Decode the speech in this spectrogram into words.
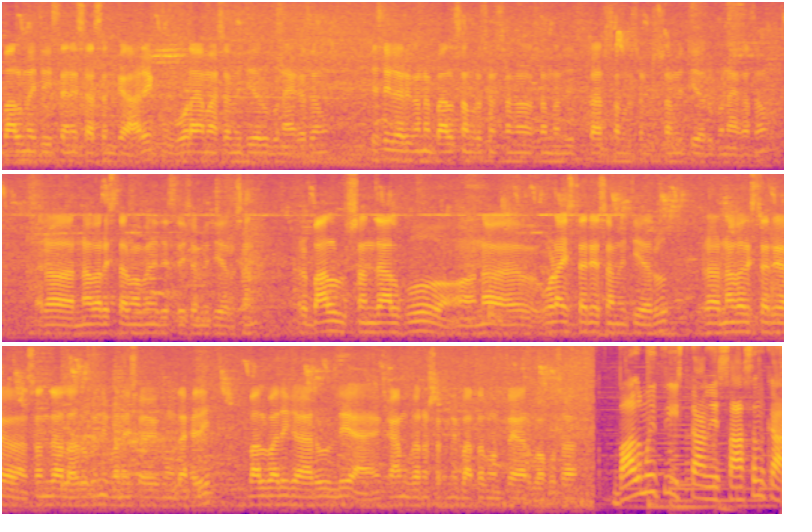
बालमैत्री स्थानीय शासनका हरेक वडामा समितिहरू बनाएका छौँ। त्यसै गरिकन बाल संरक्षणसँग सम्बन्धित बाल संरक्षण समितिहरू बनाएका छौँ। र नगर स्तरमा पनि त्यस्तै समितिहरू छन् र बाल सञ्जालको न वडा स्तरीय समितिहरू र नगर स्तरीय सञ्जालहरू पनि बनाइसकेको हुँदाखेरि बालबालिकाहरूले काम गर्न सक्ने वातावरण तयार भएको छ। बालमैत्री स्थानीय शासनका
